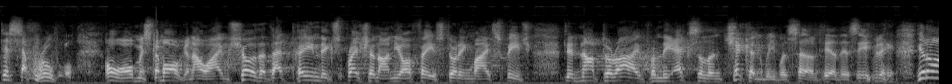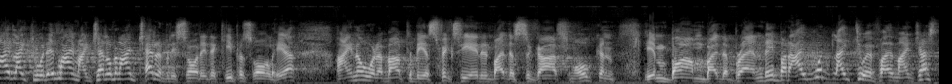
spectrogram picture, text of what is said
disapproval. Oh, Mr. Morgan, now I'm sure that that pained expression on your face during my speech did not derive from the excellent chicken we were served here this evening. You know, I'd like to, if I might, gentlemen, I'm terribly sorry to keep us all here. I know we're about to be asphyxiated by the cigar smoke and embalmed by the brandy, but I would like to, if I might, just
